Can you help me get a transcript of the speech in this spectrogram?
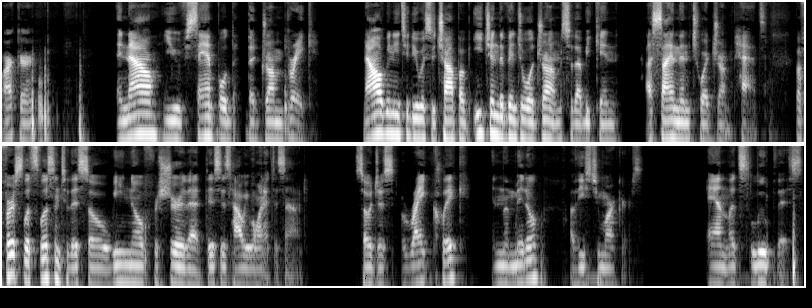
marker. And now you've sampled the drum break. Now all we need to do is to chop up each individual drum so that we can assign them to our drum pads. But first, let's listen to this so we know for sure that this is how we want it to sound. So just right click in the middle of these two markers. And let's loop this.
